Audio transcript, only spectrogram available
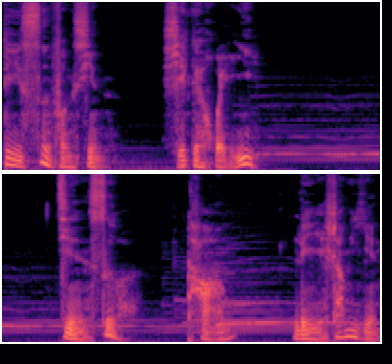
第四封信，写给回忆。锦瑟，唐，李商隐。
